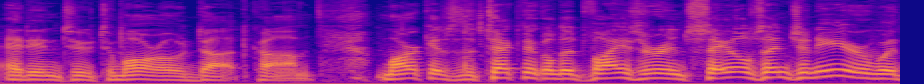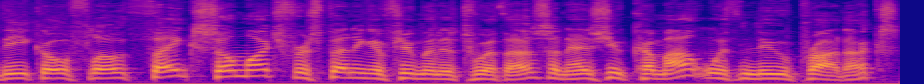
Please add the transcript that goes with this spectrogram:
at intotomorrow.com. Mark is the technical advisor and sales engineer with EcoFlow. Thanks so much for spending a few minutes with us. And as you come out with new products,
